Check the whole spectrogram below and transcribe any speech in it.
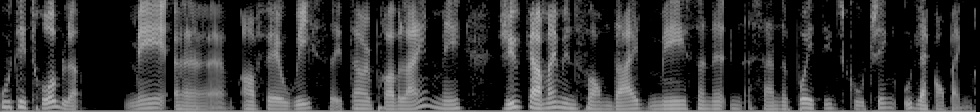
ou tes troubles. Mais euh, en fait, oui, c'était un problème, mais j'ai eu quand même une forme d'aide, mais ça n'a pas été du coaching ou de l'accompagnement.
